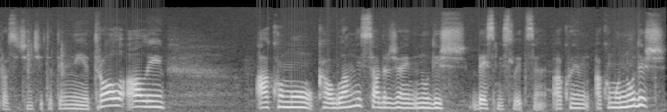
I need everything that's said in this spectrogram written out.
Prosječan čitatelj nije troll, ali ako mu kao glavni sadržaj nudiš besmislice, ako, ako mu nudiš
